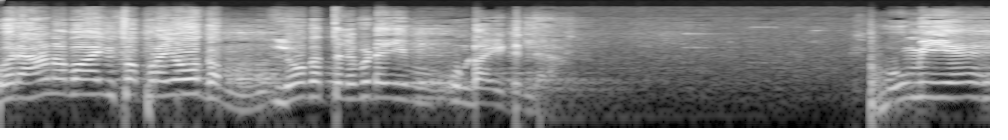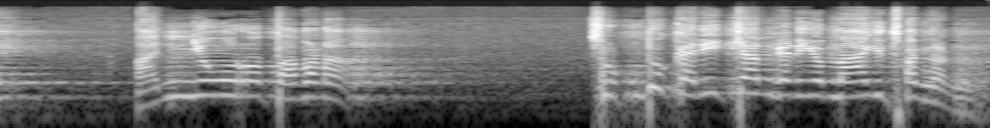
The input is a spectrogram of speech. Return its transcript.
ഒരു ആണവായുധ പ്രയോഗം ലോകത്തിൽ എവിടെയും ഉണ്ടായിട്ടില്ല. ഭൂമിയെ അഞ്ഞൂറ് തവണ ചുട്ടുകരിക്കാൻ കഴിയുന്ന ആയുധങ്ങൾ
